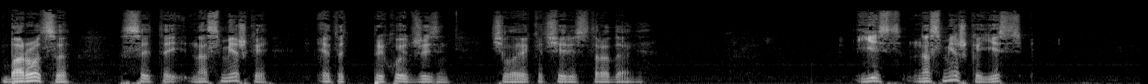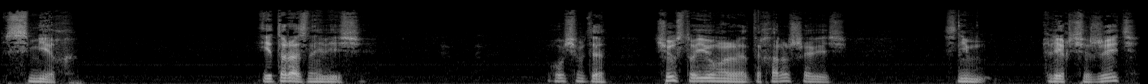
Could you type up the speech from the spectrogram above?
бороться с этой насмешкой, это приходит в жизнь человека через страдания. Есть насмешка, есть смех. И это разные вещи. В общем-то, чувство юмора – это хорошая вещь. С ним легче жить,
